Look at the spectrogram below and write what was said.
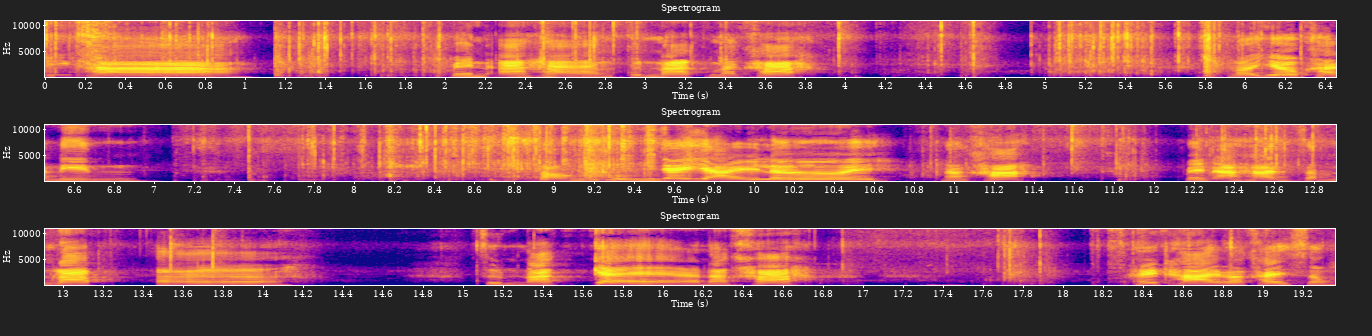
นี่ค่ะ เป็นอาหารสุนัขนะคะรอยัลคานินสองถุงใหญ่ ๆ เลยนะคะ เป็นอาหารสำหรับเอ่อสุนัขแก่นะคะ ให้ทายว่าใครส่ง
